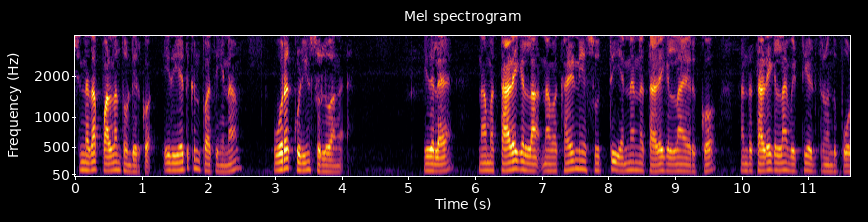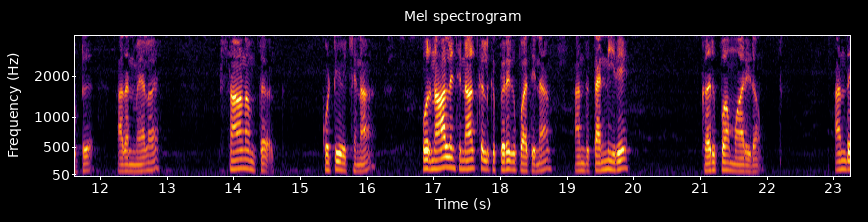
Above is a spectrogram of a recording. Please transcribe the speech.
சின்னதாக பள்ளம் தோண்டியிருக்கோம். இது எதுக்குன்னு பார்த்தீங்கன்னா உரக்குழின்னு சொல்லுவாங்க. இதில் நம்ம தழைகள்லாம் நம்ம கழனியை சுற்றி என்னென்ன தழைகள்லாம் இருக்கோ அந்த தழைகள்லாம் வெட்டி எடுத்துகிட்டு வந்து போட்டு அதன் மேலே சாணம் த கொட்டி வச்சேன்னா ஒரு நாலஞ்சு நாட்களுக்கு பிறகு பார்த்தீங்கன்னா அந்த தண்ணீரே கருப்பாக மாறிடும். அந்த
